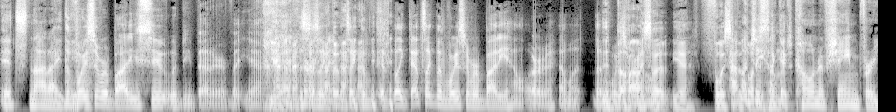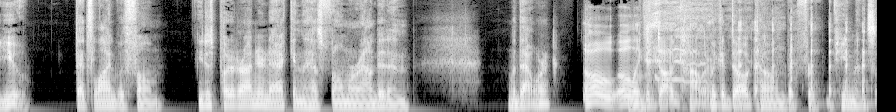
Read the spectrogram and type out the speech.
it's not ideal. The ideal. voiceover bodysuit would be better, but yeah, Yeah. this is like it's like the it's like that's like the voiceover body hel- or helmet. The The voiceover ISO, helmet. Uh, yeah. Voice How over about body just like a cone of shame for you that's lined with foam? You just put it around your neck and it has foam around it. And would that work? Oh, oh, like a dog collar. Like a dog cone, but for humans.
